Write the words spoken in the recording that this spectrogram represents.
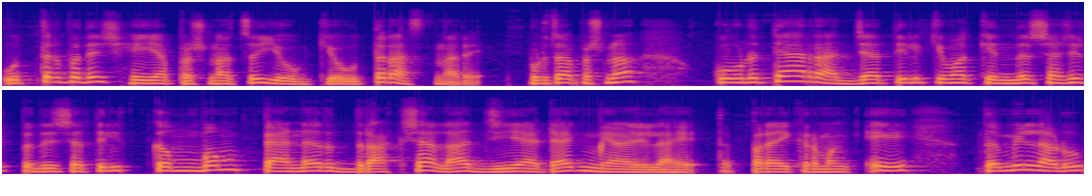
उत्तर प्रदेश हे या प्रश्नाचं योग्य उत्तर असणार आहे. पुढचा प्रश्न कोणत्या राज्यातील किंवा केंद्रशासित प्रदेशातील कंबम पॅनर द्राक्षाला जी आय टॅग मिळालेला आहे? तर पर्याय क्रमांक ए तमिळनाडू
